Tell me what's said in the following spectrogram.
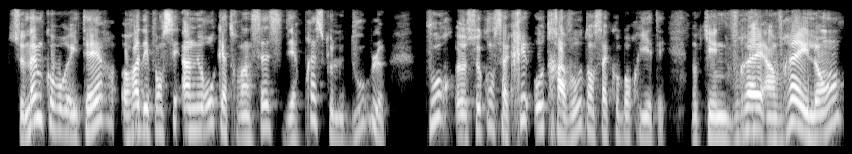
ce même copropriétaire aura dépensé 1,96 euro, c'est-à-dire presque le double, pour euh, se consacrer aux travaux dans sa copropriété. Donc il y a un vrai élan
